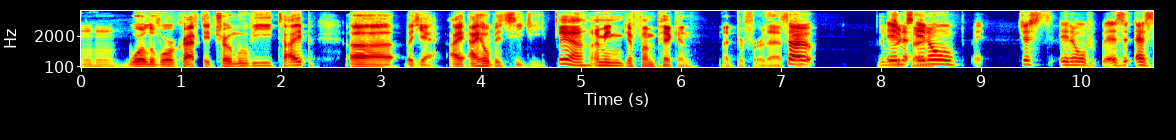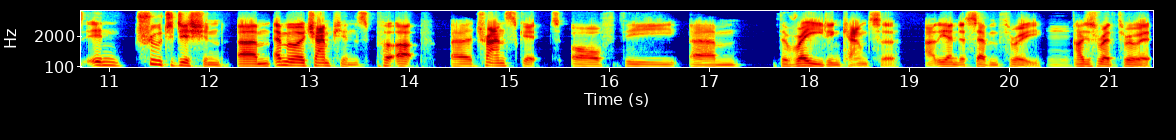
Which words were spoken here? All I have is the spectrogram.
Mm-hmm. World of Warcraft intro movie type. Uh, but yeah, I, I hope it's CG. yeah. I mean, if I'm picking, I'd prefer that. So but it was in, exciting. in all just in all as as in true tradition um mmo champions put up a transcript of the um the raid encounter at the end of 7-3 Mm. i just read through it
